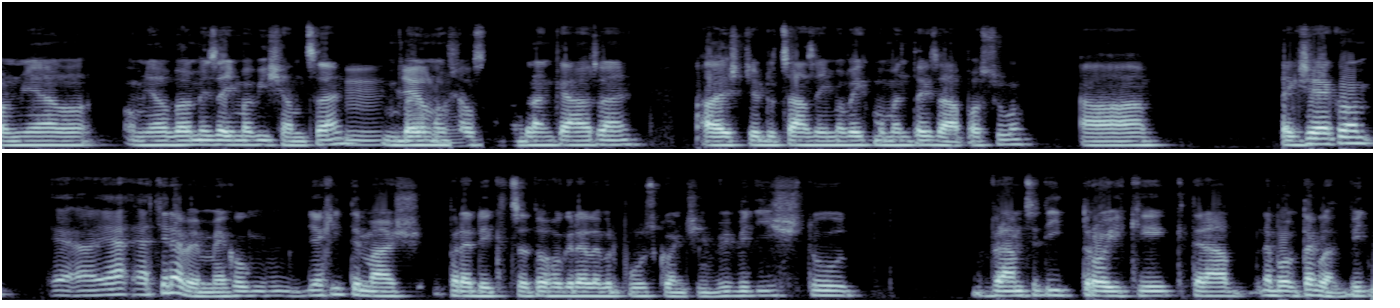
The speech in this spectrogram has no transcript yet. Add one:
On měl, on měl velmi zajímavý šance, hmm, byl no. šel na brankáře, a ještě v docela zajímavých momentech zápasu. A, takže jako já, já, já ti nevím, jako, jaký ty máš predikce toho, kde Liverpool skončí? Vy vidíš tu v rámci té trojky, která, nebo takhle, vid,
